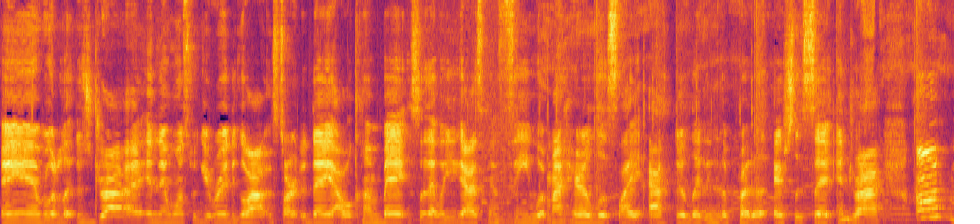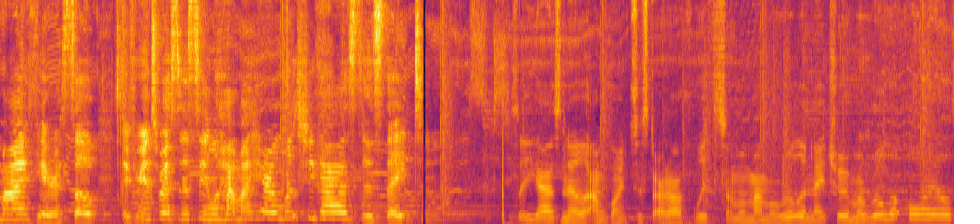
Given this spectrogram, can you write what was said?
and we're gonna let this dry and then once we get ready to go out and start the day i will come back so that way you guys can see what my hair looks like after letting the product actually set and dry on my hair so if you're interested in seeing how my hair looks you guys then stay tuned so you guys know I'm going to start off with some of my Marula Nature Marula oil.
